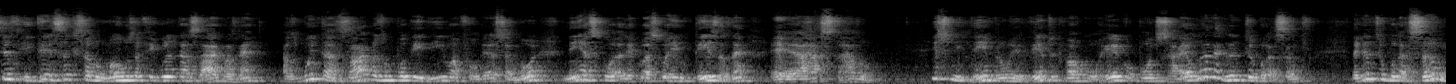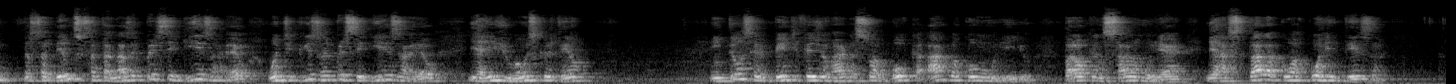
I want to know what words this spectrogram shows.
Interessante que Salomão usa a figura das águas, né? As muitas águas não poderiam afogar esse amor, nem as, as correntezas né, é, arrastá-lo. Isso me lembra um evento que vai ocorrer com o povo de Israel lá na grande tribulação. Na grande tribulação, nós sabemos que Satanás vai perseguir Israel, o anticristo vai perseguir Israel. E aí João escreveu: Então a serpente fez jorrar da sua boca água como um rio, para alcançar a mulher e arrastá-la com a correnteza.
